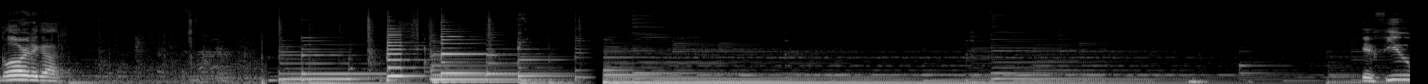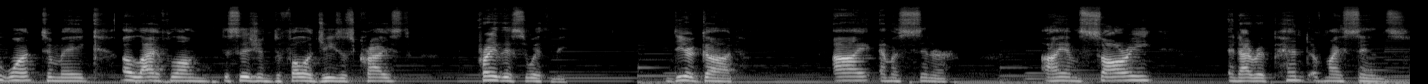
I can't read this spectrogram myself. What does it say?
Glory to God. If you want to make a lifelong decision to follow Jesus Christ, pray this with me. Dear God, I am a sinner. I am sorry and I repent of my sins.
